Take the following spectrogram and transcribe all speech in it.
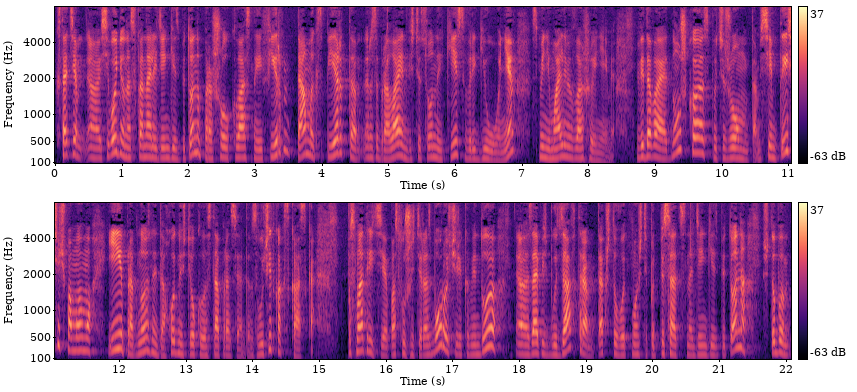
Кстати, э, сегодня у нас в канале «Деньги из бетона» прошел классный эфир. Там эксперт разобрала инвестиционный кейс в регионе с минимальными вложениями. Видовая однушка с платежом там, 7 тысяч, по-моему, и прогнозной доходностью около 100%. Звучит как сказка. Посмотрите, послушайте разбор, очень рекомендую. Э, запись будет завтра, так что вот можете подписаться на «Деньги из бетона», чтобы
